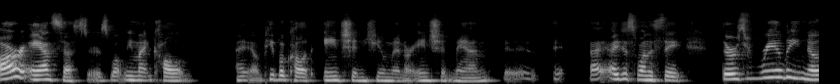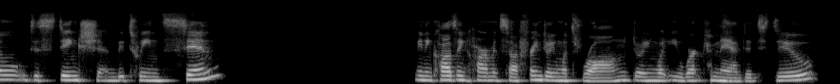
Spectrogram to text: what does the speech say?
our ancestors, what we might call, I know people call it ancient human or ancient man. Uh, I, I just want to say there's really no distinction between sin, meaning causing harm and suffering, doing what's wrong, doing what you weren't commanded to do,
